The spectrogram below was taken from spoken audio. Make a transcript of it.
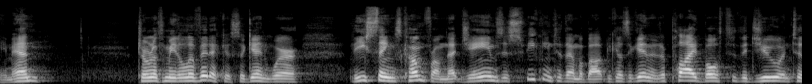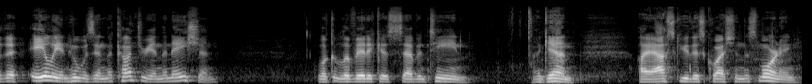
Amen? Turn with me to Leviticus again, where these things come from that James is speaking to them about, because again, it applied both to the Jew and to the alien who was in the country and the nation. Look at Leviticus 17. Again, I ask you this question this morning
